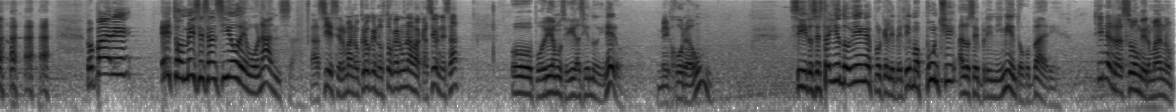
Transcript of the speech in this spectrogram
Compadre, estos meses han sido de bonanza. Así es, hermano. Creo que nos tocan unas vacaciones, ¿ah? O podríamos seguir haciendo dinero. Mejor aún. Si nos está yendo bien es porque le metemos punche a los emprendimientos, compadre. Tienes razón, hermano.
